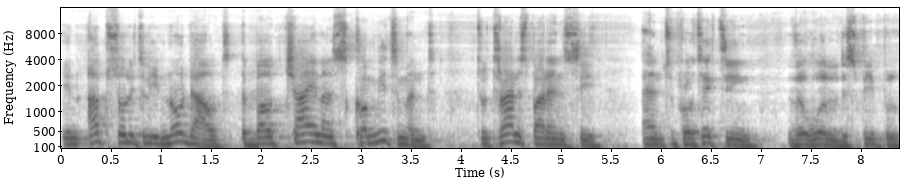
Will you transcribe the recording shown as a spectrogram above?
in absolutely no doubt about China's commitment to transparency and to protecting the world's people.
